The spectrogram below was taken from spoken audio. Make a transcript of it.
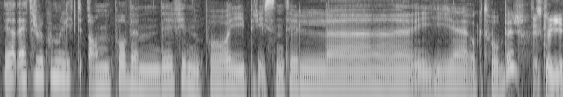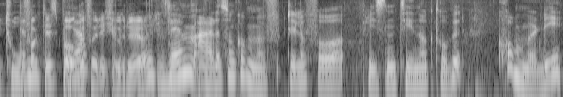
Ja, jeg tror det kommer litt an på hvem de finner på å gi prisen til uh, i uh, oktober. De skal gi to, faktisk, både ja. for i fjor og i år. Hvem er det som kommer til å få prisen 10. oktober? Kommer de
